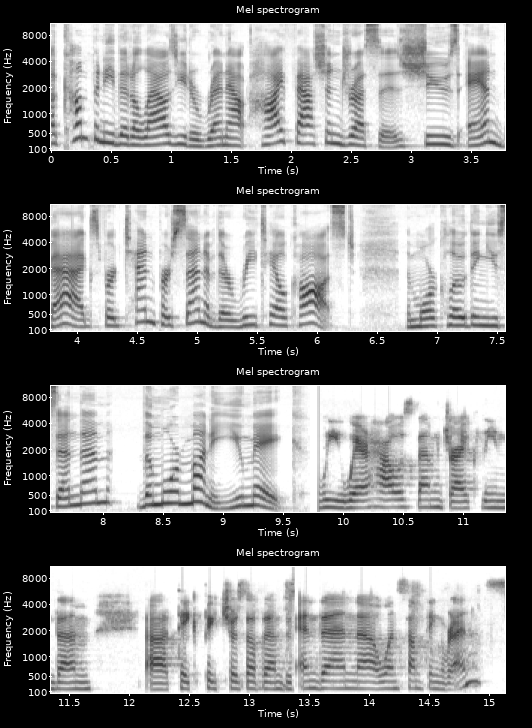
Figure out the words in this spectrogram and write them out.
a company that allows you to rent out high fashion dresses, shoes, and bags for 10% of their retail cost. The more clothing you send them, the more money you make. We warehouse them, dry clean them, uh, take pictures of them, and then uh, when something rents,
